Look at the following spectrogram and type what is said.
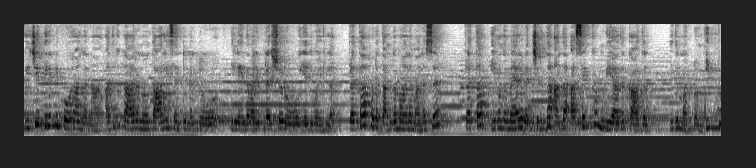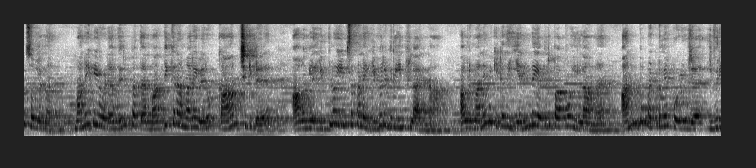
விஜய் திரும்பி போறாங்கன்னா அதுக்கு காரணம் தாலி சென்டிமெண்ட்டோ இல்ல இந்த மாதிரி ப்ரெஷரோ எதுவும் இல்ல. பிரதாப்போட தங்கமான மனசு பிரதாப் இவங்க மேல வச்சிருந்த அந்த அசைக்க முடியாத காதல் இது மட்டும் இப்போ சொல்லுங்க மனைவியோட விருப்பத்தை மதிக்கிற மாதிரி வெறும் காமிச்சுக்கிட்டு அவங்கள இவ்ளோ இம்சை பண்ண இவர் கிரீன் ஃபிளாக்னா அவர் மனைவி கிட்ட இருந்து எந்த எதிர்பார்ப்பும் இல்லாம அன்பு மட்டுமே பொழிஞ்ச இவர்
